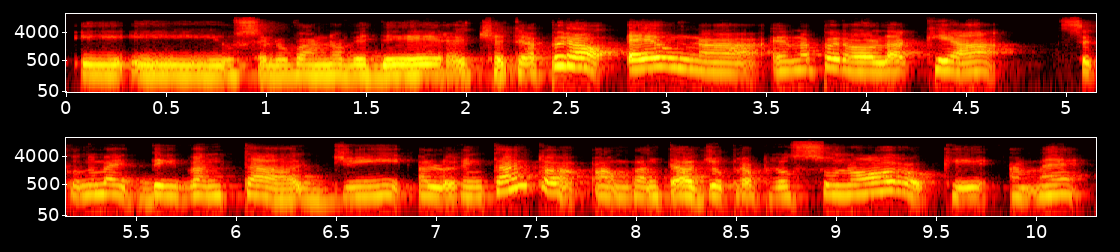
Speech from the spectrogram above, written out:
e, e, o se lo vanno a vedere, eccetera, però è una, è una parola che ha secondo me dei vantaggi. Allora, intanto ha un vantaggio proprio sonoro che a me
